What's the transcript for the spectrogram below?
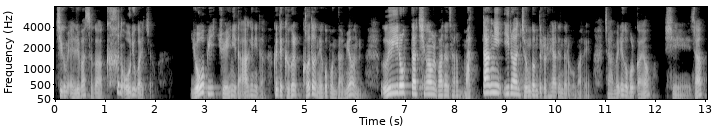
지금 엘리바스가 큰 오류가 있죠. 욥이 죄인이다, 악인이다. 근데 그걸 걷어내고 본다면 의롭다 칭함을 받은 사람 마땅히 이러한 점검들을 해야 된다고 말해요. 자, 한번 읽어볼까요? 시작.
